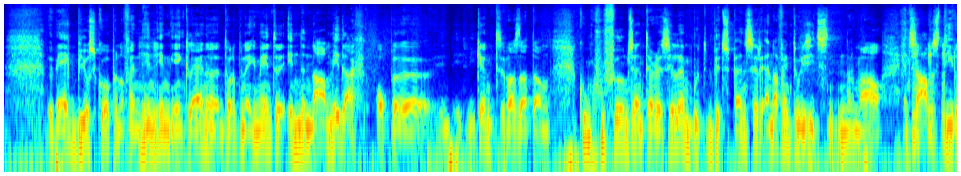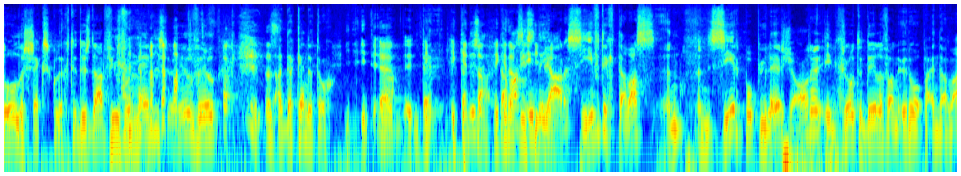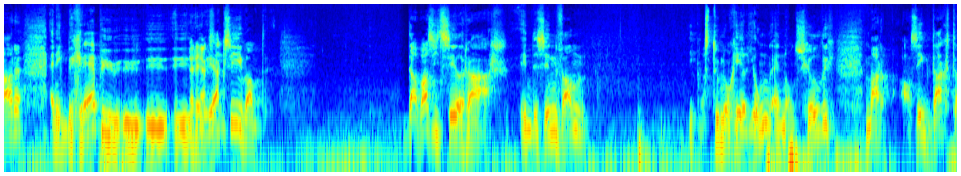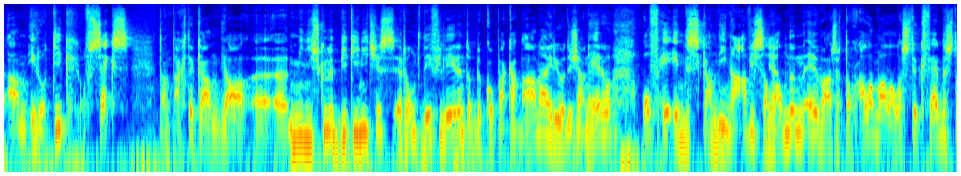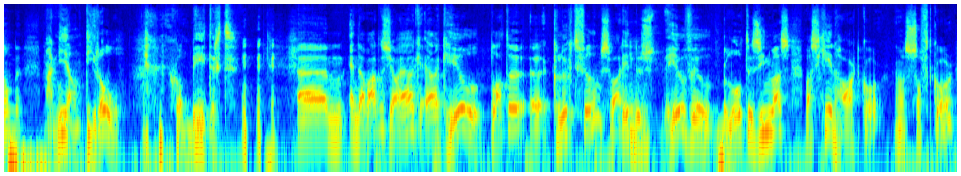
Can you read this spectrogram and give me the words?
wijkbioscopen of in, in, in, in kleine dorpen en gemeenten. In de namiddag, op, eh, in, in het weekend, was dat dan kung fu films en Terence Hill en Bud, Spencer. En af en toe is iets normaal. En s'avonds Tiroler sekskluchten. Dus daar viel voor mij niet zo heel veel... Dat is- Ah, dat kende toch? Ik, eh, Ja, ik, ken dat. Ik dat ken dat was in de jaren 70, dat was een, een zeer populair genre in grote delen van Europa. En dat waren... En ik begrijp uw, uw, uw, uw, uw reactie? reactie, want dat was iets heel raar. In de zin van... Ik was toen nog heel jong en onschuldig, maar als ik dacht aan erotiek of seks, dan dacht ik aan ja, eh, eh, minuscule bikinietjes ronddefilerend op de Copacabana in Rio de Janeiro. Of eh, in de Scandinavische Ja. landen, eh, waar ze toch allemaal al een stuk verder stonden. Maar niet aan Tirol. God betert. Ehm, en dat waren dus ja, eigenlijk, eigenlijk heel platte kluchtfilms, waarin dus heel veel bloot te zien was. was geen hardcore, dat was softcore.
